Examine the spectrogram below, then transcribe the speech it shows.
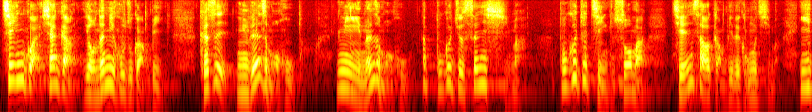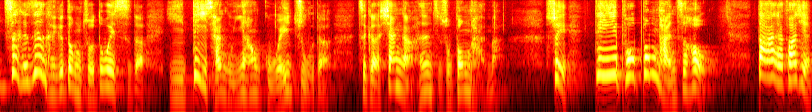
尽管香港有能力护住港币，可是你能怎么护？你能怎么护？那不过就升息嘛。不过就紧缩嘛，减少港币的供给嘛。以这个任何一个动作都会使得以地产股、银行股为主的这个香港恒生指数崩盘嘛。所以第一波崩盘之后，大家才发现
